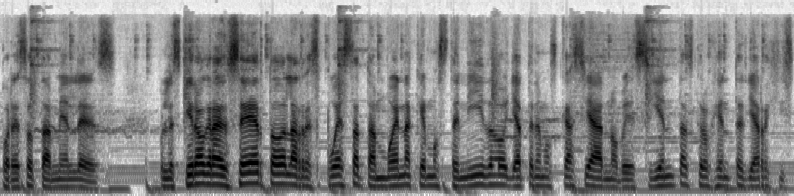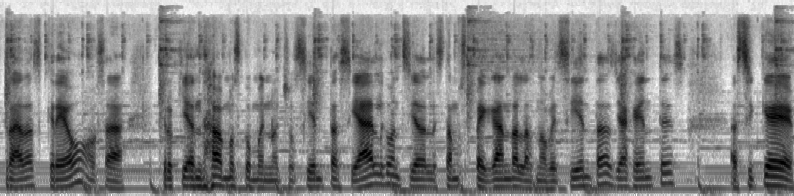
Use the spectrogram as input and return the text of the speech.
por eso también les, pues les quiero agradecer toda la respuesta tan buena que hemos tenido, ya tenemos casi a 900, creo, gente ya registradas, creo, o sea, creo que ya andábamos como en 800 y algo, entonces ya le estamos pegando a las 900 ya gentes, así que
